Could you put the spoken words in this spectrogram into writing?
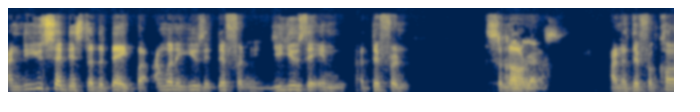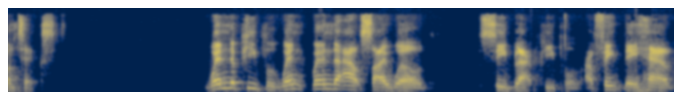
and you said this to the other day, but I'm going to use it differently. You used it in a different scenario context. and a different context. When the people, when when the outside world see black people, I think they have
